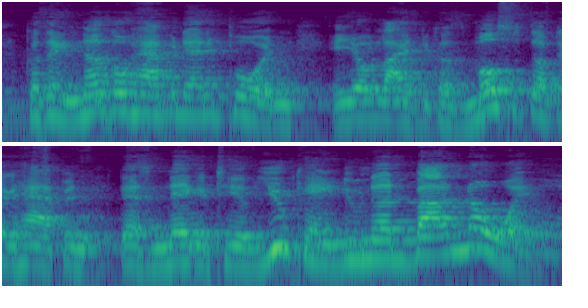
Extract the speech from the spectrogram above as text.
Because ain't nothing gonna happen that important in your life because most of the stuff that happen that's negative, you can't do nothing about it no way.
